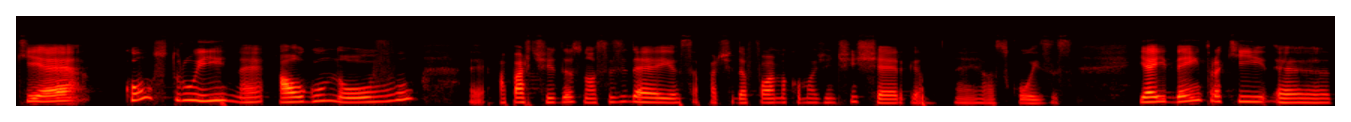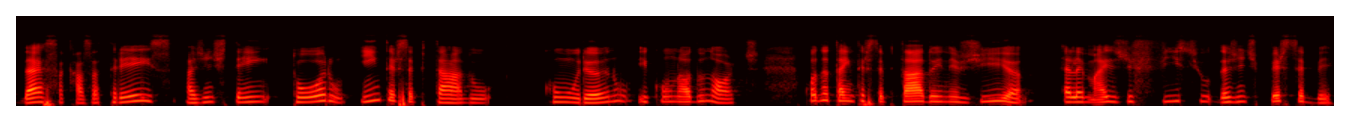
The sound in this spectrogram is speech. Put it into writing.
que é construir, né, algo novo, eh, a partir das nossas ideias, a partir da forma como a gente enxerga, né, as coisas. E aí dentro aqui, eh, dessa casa 3, a gente tem touro interceptado com Urano e com o nó do norte. Quando tá interceptado a energia, ela é mais difícil da gente perceber.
